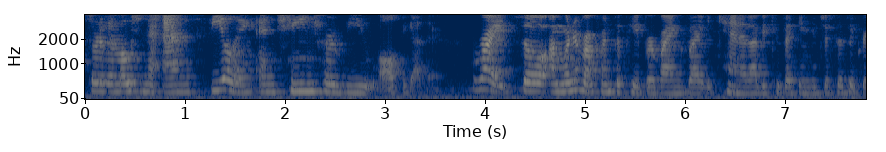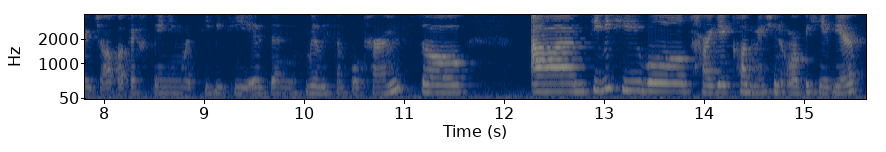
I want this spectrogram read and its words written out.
sort of emotion that Anna's feeling and change her view altogether? Right. So I'm going to reference a paper by Anxiety Canada because I think it just does a great job of explaining what CBT is in really simple terms. So um, CBT will target cognition or behavior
